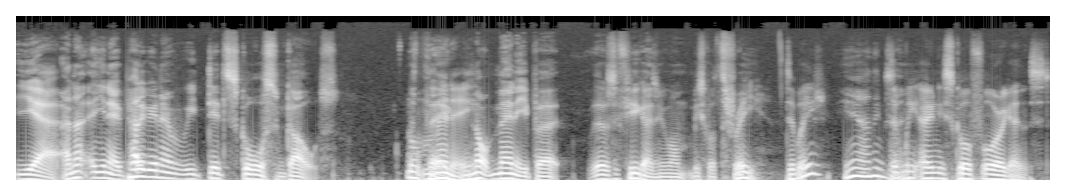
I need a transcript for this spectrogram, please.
Yeah, and uh, you know Pellegrino, we did score some goals. Not many. Not many, but there was a few games we won. We scored three. Did we? Yeah, I think so. Didn't we only score four against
